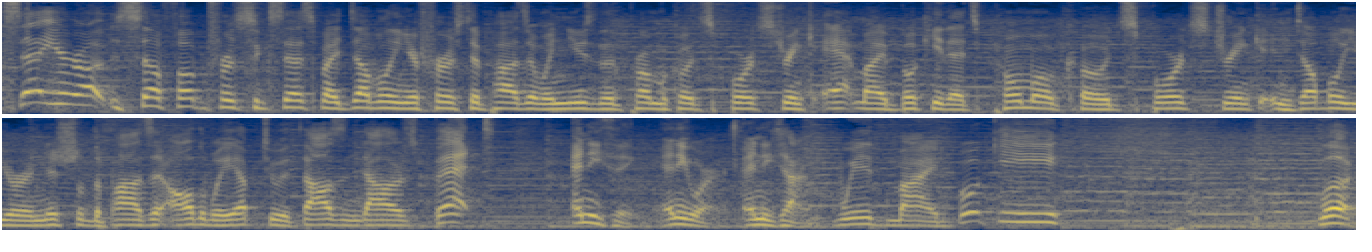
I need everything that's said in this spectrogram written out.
Set yourself up for success by doubling your first deposit when using the promo code SportsDrink at MyBookie. That's promo code SportsDrink and double your initial deposit all the way up to a $1,000. Bet anything, anywhere, anytime with MyBookie. Look,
